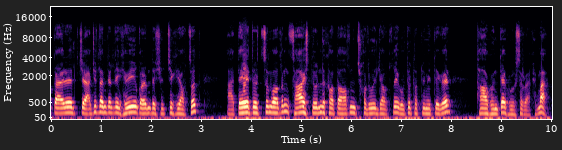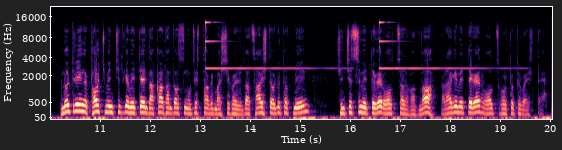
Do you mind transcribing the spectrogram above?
одоо арилж ажил амьдралын хэвийн горимд шилжих явцад а дээд үрдсэн болон цааш дөрнөх одоо олон чухал үйл явдлыг өдөр тутмын мэдээгээр та бүхэндээ хүргэсээр байх юм аа. Өнөөдрийн тооч мэдчилгээ мэдээнд анхаарал хандуулсан үзэгч таагд маш их баярлалаа. Цаашдаа өдөр тутмын шинжилсэн мэдээгээр уулзсаар болно. Дараагийн мэдээгээр уулзах хүртэл баяртай.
